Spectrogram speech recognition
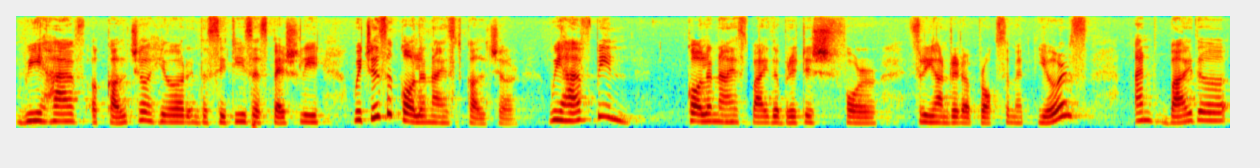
We have a culture here in the cities, especially, which is a colonized culture. We have been colonized by the British for 300 approximate years and by the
